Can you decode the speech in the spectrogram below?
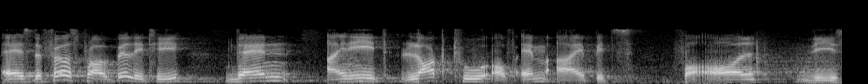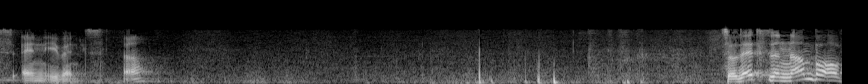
as the first probability, then I need log 2 of mi bits for all these n events. So that's the number of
